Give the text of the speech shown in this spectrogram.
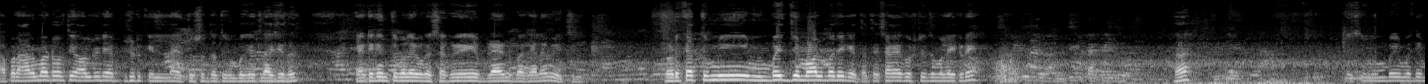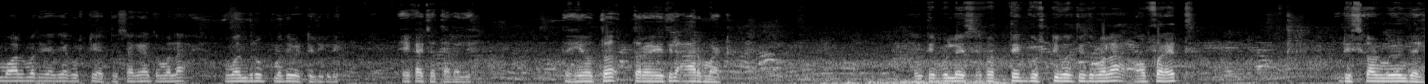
आपण आरमाटवरती ऑलरेडी एपिसोड केलेला आहे. तो सुद्धा तुम्ही बघितला असेलच. या ठिकाणी तुम्हाला बघा सगळे ब्रँड बघायला मिळतील. थोडक्यात तुम्ही मुंबईत जे मॉलमध्ये घेता ते सगळ्या गोष्टी तुम्हाला इकडे हां? जशी मुंबईमध्ये मॉलमध्ये ज्या ज्या गोष्टी आहेत त्या सगळ्या तुम्हाला वन ग्रुपमध्ये भेटतील इकडे. एका छताखाली. तर हे होतं तर येथील आरमाट आणि ते बोलले प्रत्येक गोष्टीवरती तुम्हाला ऑफर आहेत. डिस्काउंट मिळून जाईल.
